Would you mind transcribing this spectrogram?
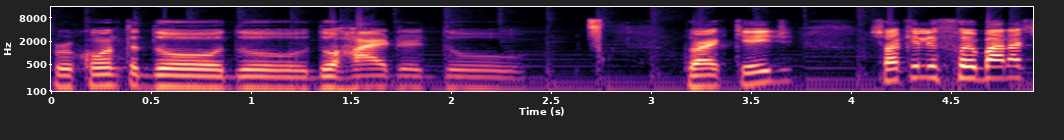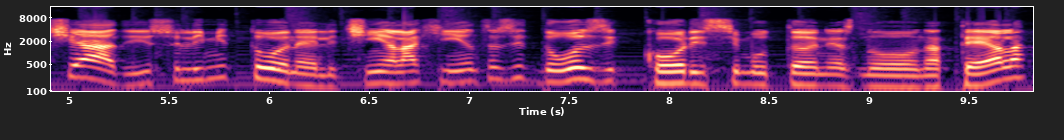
por conta do, do, do hardware do, do arcade. Só que ele foi barateado e isso limitou, né? Ele tinha lá 512 cores simultâneas no, na tela,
